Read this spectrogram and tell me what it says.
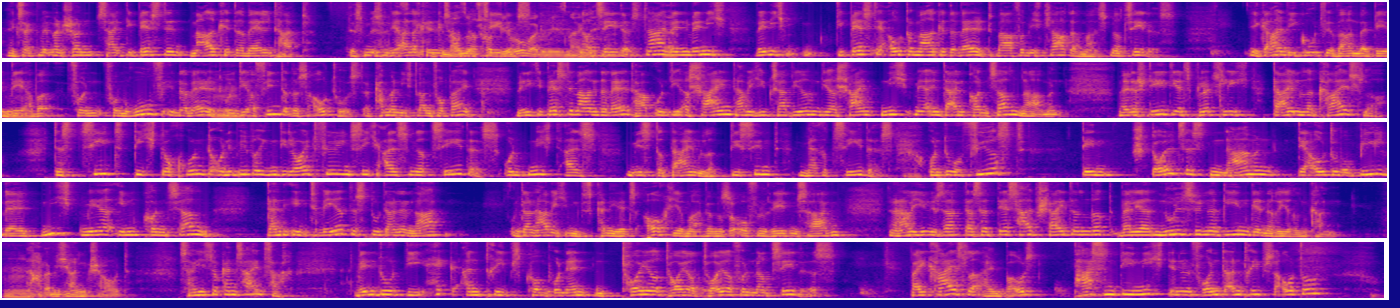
Er hat gesagt, wenn man schon seit die beste Marke der Welt hat, das müssen wir anerkennen. Genau so Mercedes. Gewesen eigentlich. Mercedes. Nein, ja. wenn, wenn, ich, wenn ich, die beste Automarke der Welt war für mich klar damals, Mercedes. Egal wie gut wir waren bei BMW, mhm. aber von, vom Ruf in der Welt mhm. und die Erfinder des Autos, da kann man nicht dran vorbei. Wenn ich die beste Marke der Welt habe und die erscheint, habe ich ihm gesagt, Jürgen, die erscheint nicht mehr in deinem Konzernnamen. Weil da steht jetzt plötzlich Daimler Chrysler. Das zieht dich doch runter. Und im Übrigen, die Leute fühlen sich als Mercedes und nicht als Mr. Daimler. Die sind Mercedes. Und du führst den stolzesten Namen der Automobilwelt nicht mehr im Konzern. Dann entwertest du deinen Laden. Und dann habe ich ihm, das kann ich jetzt auch hier mal, wenn wir so offen reden, sagen, dann habe ich ihm gesagt, dass er deshalb scheitern wird, weil er null Synergien generieren kann. Hm. Da hat er mich angeschaut. Sage ich so ganz einfach. Wenn du die Heckantriebskomponenten teuer, teuer, teuer von Mercedes bei Chrysler einbaust, passen die nicht in ein Frontantriebsauto?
